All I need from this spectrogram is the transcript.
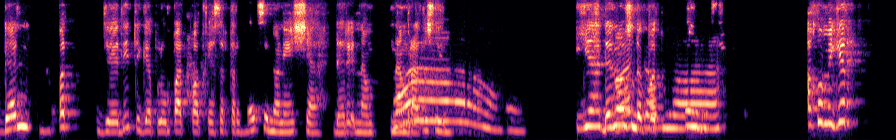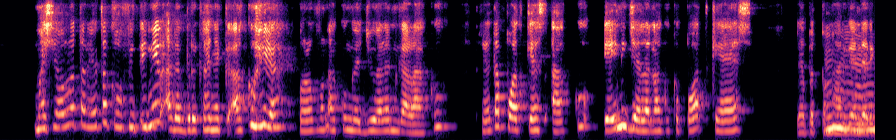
Dan dapat jadi 34 podcaster terbaik di Indonesia dari 6, wow. 605 iya dan langsung dapat aku mikir Masya Allah ternyata COVID ini ada berkahnya ke aku ya. Walaupun aku nggak jualan nggak laku ternyata podcast aku ya ini jalan aku ke podcast. Dapat penghargaan mm -hmm. dari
